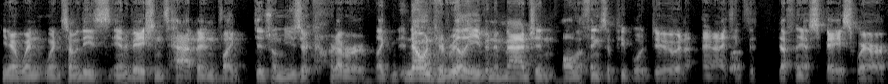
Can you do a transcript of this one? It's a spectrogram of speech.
you know, when when some of these innovations happened, like digital music, or whatever, like no one could really even imagine all the things that people would do, and and I think that's definitely a space where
